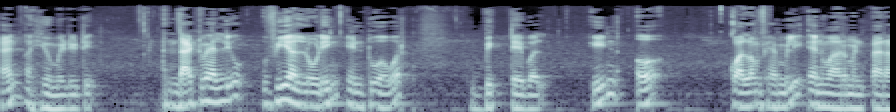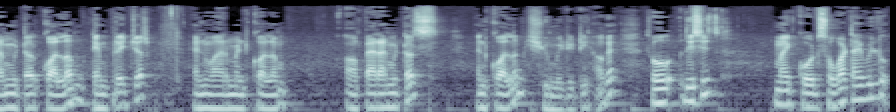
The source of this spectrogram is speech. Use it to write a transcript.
and humidity. And that value we are loading into our big table in a column family environment parameter column temperature environment column uh, parameters and column humidity okay? So this is my code. So what i will do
